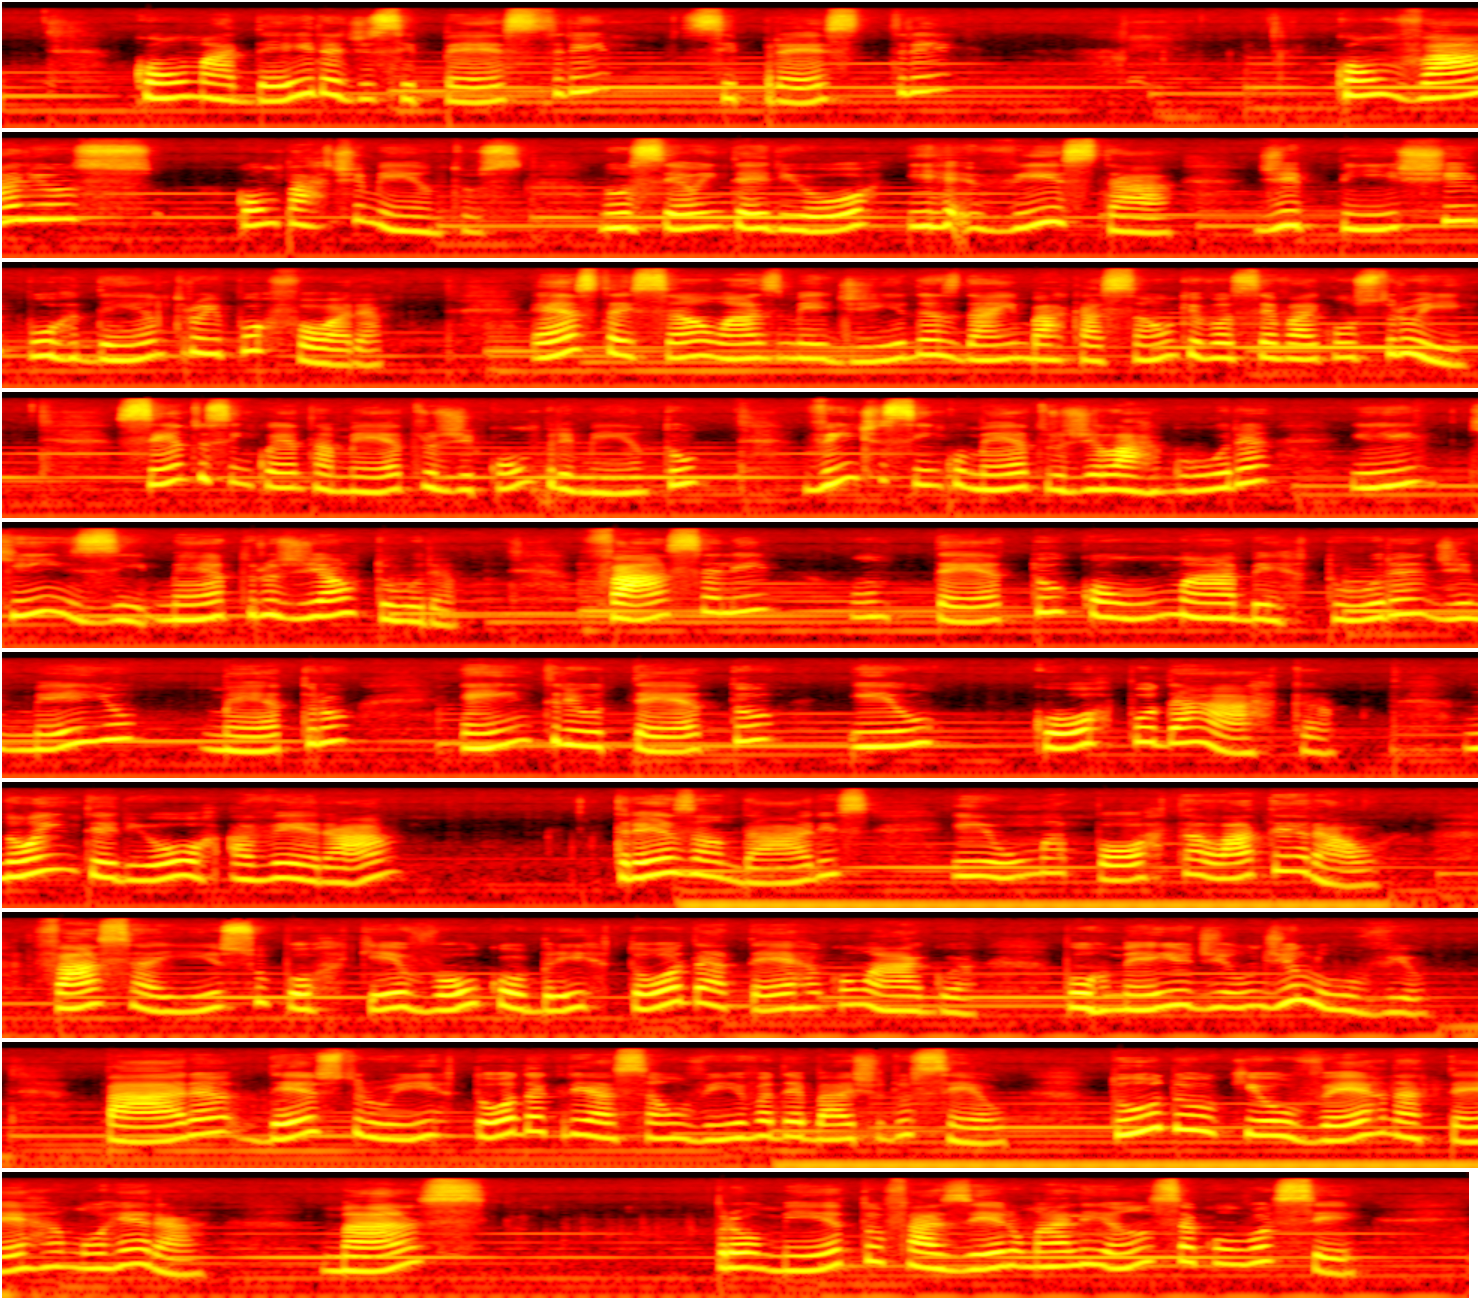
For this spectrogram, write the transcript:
com madeira de cipestre, ciprestre, com vários compartimentos no seu interior e revista de piche por dentro e por fora. Estas são as medidas da embarcação que você vai construir: 150 metros de comprimento, 25 metros de largura e 15 metros de altura. Faça-lhe um teto com uma abertura de meio metro entre o teto e o corpo da arca. No interior haverá três andares e uma porta lateral. Faça isso porque vou cobrir toda a terra com água, por meio de um dilúvio. para destruir toda a criação viva debaixo do céu. Tudo o que houver na terra morrerá. Mas prometo fazer uma aliança com você,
